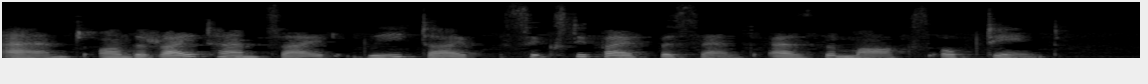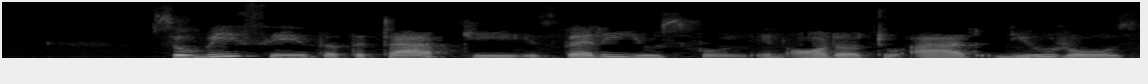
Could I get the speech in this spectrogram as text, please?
and on the right-hand side, we type 65% as the marks obtained. So we see that the Tab key is very useful in order to add new rows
